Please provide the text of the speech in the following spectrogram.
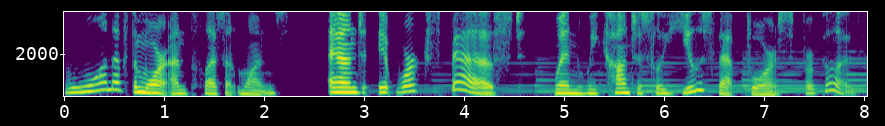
one of the more unpleasant ones. And it works best when we consciously use that force for good.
